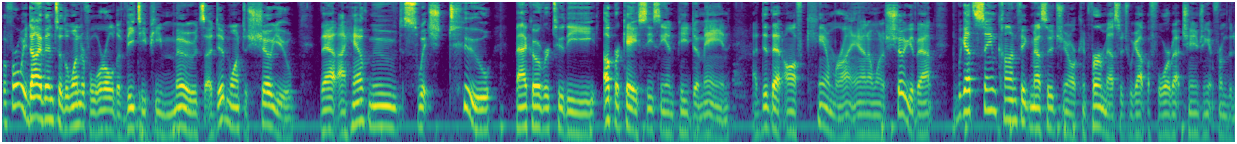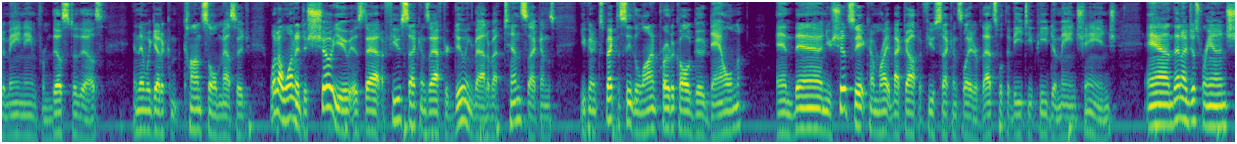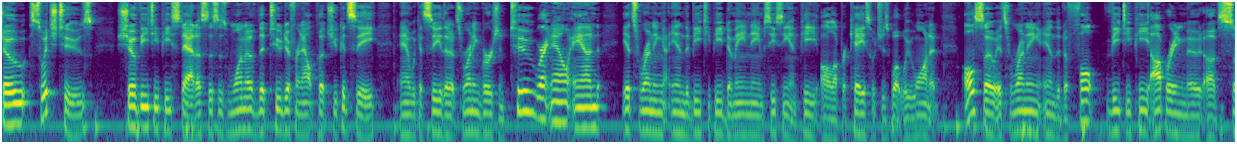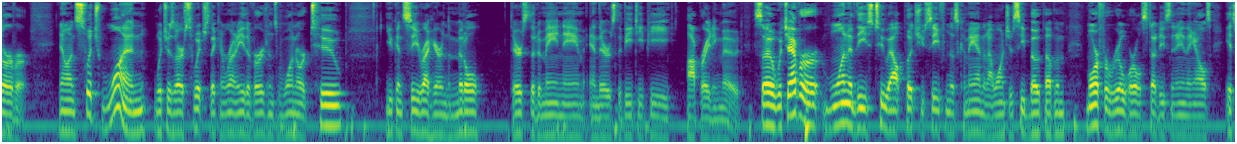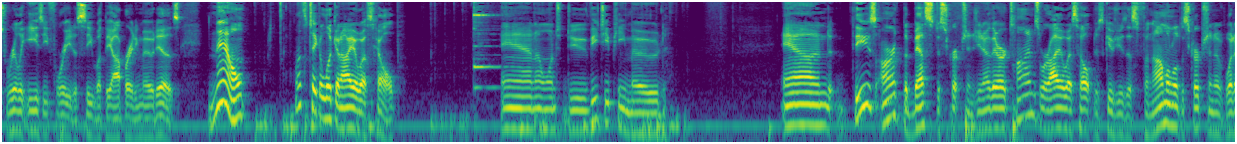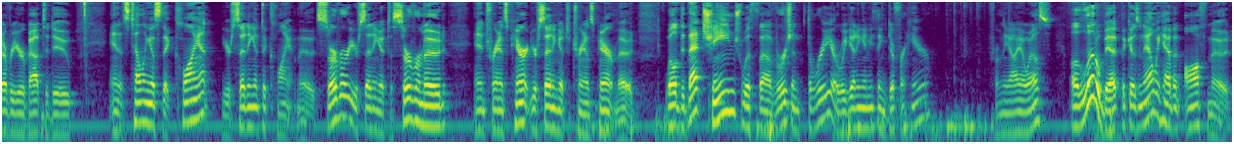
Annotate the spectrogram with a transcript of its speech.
Before we dive into the wonderful world of VTP modes, I did want to show you that I have moved switch 2 back over to the uppercase CCNP domain. I did that off camera and I want to show you that. We got the same config message, you know, or confirm message we got before about changing it from the domain name from this to this. And then we get a console message. What I wanted to show you is that a few seconds after doing that, about 10 seconds, you can expect to see the line protocol go down and then you should see it come right back up a few seconds later. That's what the VTP domain change. And then I just ran show switch twos, show VTP status. This is one of the two different outputs you could see. And we could see that it's running version 2 right now and it's running in the VTP domain name CCNP all uppercase, which is what we wanted. Also, it's running in the default VTP operating mode of server. Now on switch 1, which is our switch that can run either versions 1 or 2, you can see right here in the middle, there's the domain name and there's the VTP operating mode. So whichever one of these two outputs you see from this command, and I want you to see both of them, more for real world studies than anything else, it's really easy for you to see what the operating mode is. Now, let's take a look at IOS help. And I want to do VTP mode and these aren't the best descriptions. You know, there are times where IOS Help just gives you this phenomenal description of whatever you're about to do. And it's telling us that client, you're setting it to client mode. Server, you're setting it to server mode. And transparent, you're setting it to transparent mode. Well, did that change with uh, version 3? Are we getting anything different here from the IOS? A little bit, because now we have an off mode.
